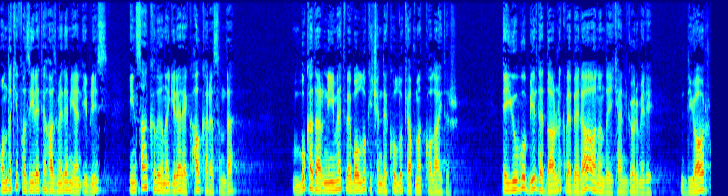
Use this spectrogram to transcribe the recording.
Ondaki fazileti hazmedemeyen iblis, insan kılığına girerek halk arasında, bu kadar nimet ve bolluk içinde kulluk yapmak kolaydır. Eyyub'u bir de darlık ve bela anındayken görmeli, diyor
